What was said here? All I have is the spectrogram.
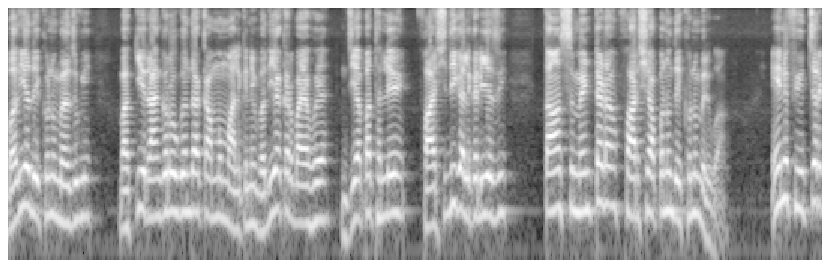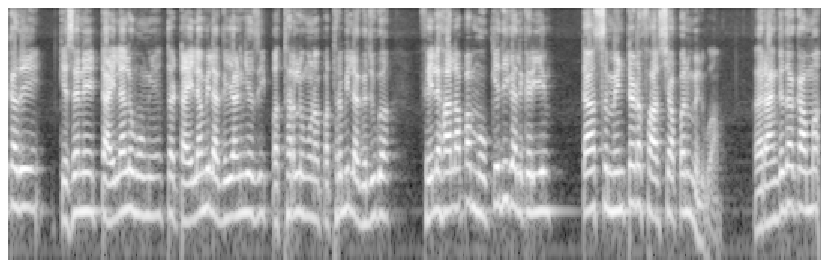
ਵਧੀਆ ਦੇਖਣ ਨੂੰ ਮਿਲ ਜੂਗੀ। ਬਾਕੀ ਰੰਗ ਰੋਗਨ ਦਾ ਕੰਮ ਮਾਲਕ ਨੇ ਵਧੀਆ ਕਰਵਾਇਆ ਹੋਇਆ ਜੇ ਆਪਾਂ ਥੱਲੇ ਫਰਸ਼ ਦੀ ਗੱਲ ਕਰੀਏ ਸੀ ਤਾਂ ਸਿਮੈਂਟਡ ਫਰਸ਼ ਆਪਾਂ ਨੂੰ ਦੇਖਣ ਨੂੰ ਮਿਲੂਗਾ। ਇਨ ਫਿਊਚਰ ਕਦੇ ਕਿਸੇ ਨੇ ਟਾਈਲਾਂ ਲਵਾਉਣੀਆਂ, ਤਾਂ ਟਾਈਲਾਂ ਵੀ ਲੱਗ ਜਾਣਗੀਆਂ ਸੀ, ਪੱਥਰ ਲਵਾਉਣਾ, ਪੱਥਰ ਵੀ ਲੱਗ ਜਾਊਗਾ ਫਿਲਹਾਲ ਆਪਾਂ ਮੌਕੇ ਦੀ ਗੱਲ ਕਰੀਏ, ਤਾਂ ਸਿਮੈਂਟਡ ਫਰਸ਼ ਆਪਾਂ ਨੂੰ ਮਿਲੂਗਾ। ਰੰਗ ਦਾ ਕੰਮ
